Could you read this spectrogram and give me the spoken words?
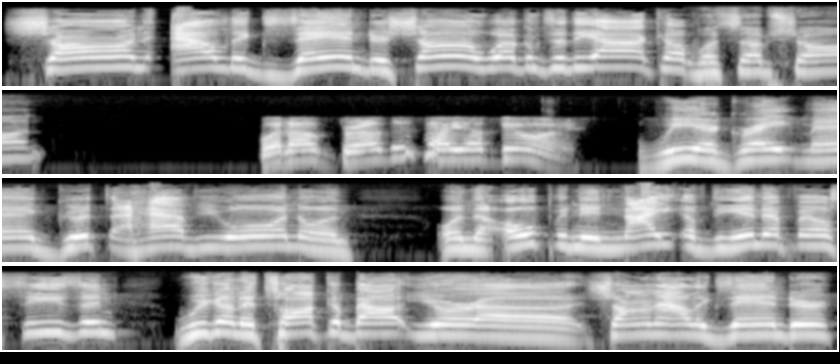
Shaun Alexander. Shaun, welcome to the Odd Couple. What's up, Shaun? What up, brothers? How y'all doing? We are great, man. Good to have you on on on the opening night of the NFL season. We're going to talk about your uh, Shaun Alexander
